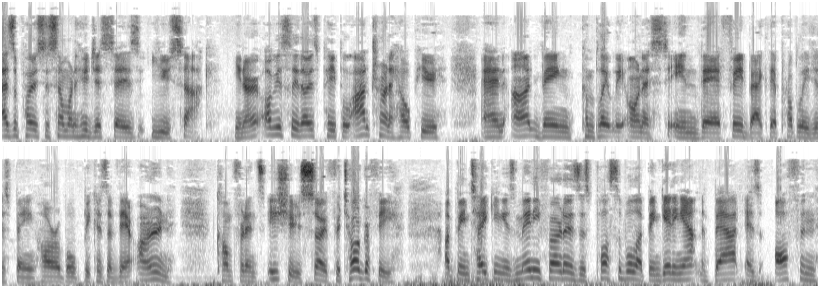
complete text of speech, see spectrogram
As opposed to someone who just says, you suck. You know, obviously those people aren't trying to help you and aren't being completely honest in their feedback. They're probably just being horrible because of their own confidence issues. So photography, I've been taking as many photos as possible. I've been getting out and about as often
